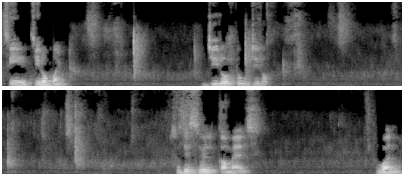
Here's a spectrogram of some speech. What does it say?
c is 0 0.020 so this will come as 1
